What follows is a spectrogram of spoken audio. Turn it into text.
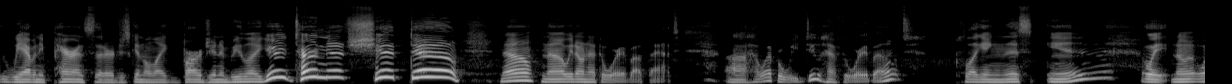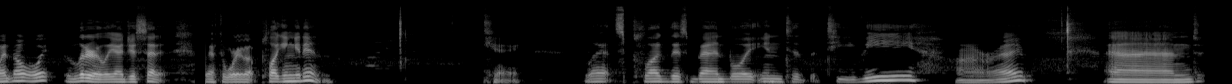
we have any parents that are just gonna like barge in and be like, "Hey, turn that shit down." No, no, we don't have to worry about that. Uh, however, we do have to worry about plugging this in. Oh, wait, no, wait, no, wait. Literally, I just said it. We have to worry about plugging it in. Okay. Let's plug this bad boy into the TV. All right. And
